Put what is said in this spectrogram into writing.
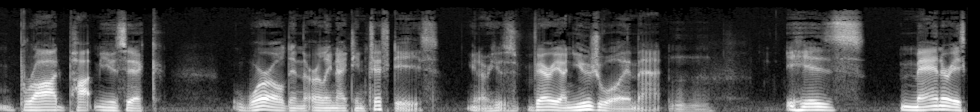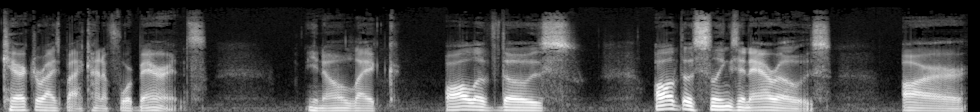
broad pop music world in the early 1950s, you know, he was very unusual in that. Mm-hmm. His manner is characterized by a kind of forbearance. You know, like all of those all of those slings and arrows are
